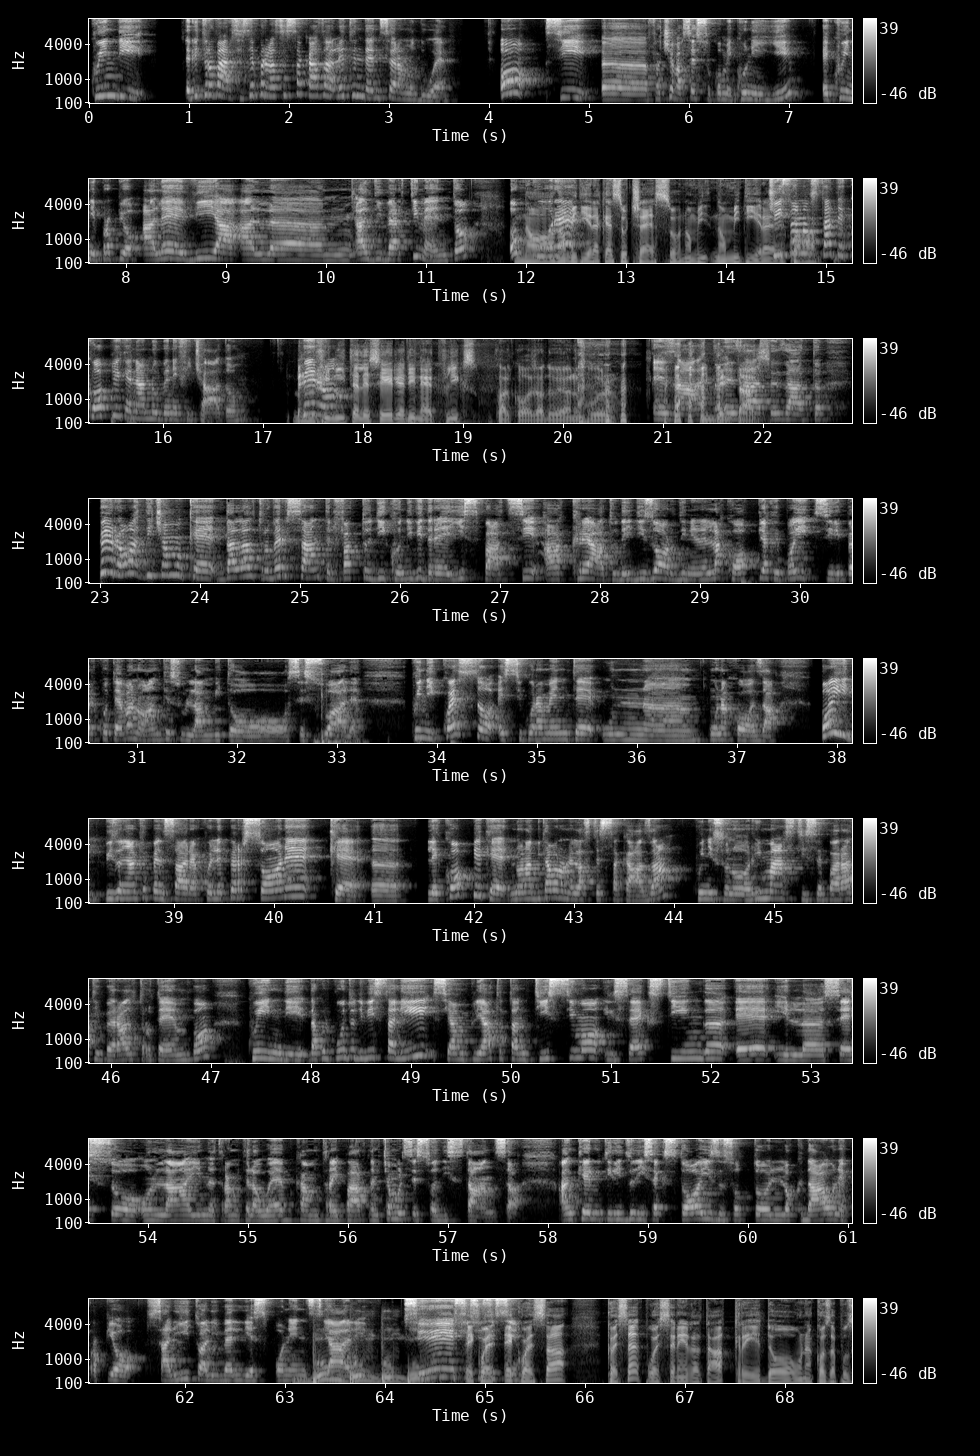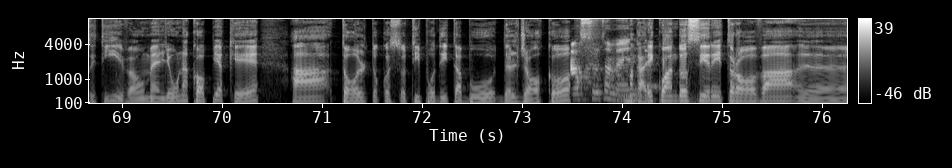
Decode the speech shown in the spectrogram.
quindi ritrovarsi sempre nella stessa casa, le tendenze erano due o si eh, faceva sesso come i conigli e quindi proprio a lei via al, um, al divertimento. Oppure no, non mi dire che è successo, non mi, non mi dire. Ci qua. sono state coppie che ne hanno beneficiato. Beh, Però... finite le serie di Netflix, qualcosa dovevano pure esatto, esatto, esatto. Però diciamo che dall'altro versante il fatto di condividere gli spazi ha creato dei disordini nella coppia che poi si ripercuotevano anche sull'ambito sessuale. Quindi questo è sicuramente un, una cosa. Poi bisogna anche pensare a quelle persone che, eh, le coppie che non abitavano nella stessa casa, quindi sono rimasti separati per altro tempo, quindi da quel punto di vista lì si è ampliato tantissimo il sexting e il sesso online tramite la webcam tra i partner, diciamo il sesso a distanza. Anche l'utilizzo di sex toys sotto il lockdown è proprio salito a livelli esponenziali. Boom, boom, boom, boom. Sì, sì, e, que- sì, sì, e questa questa può essere in realtà, credo, una cosa positiva, o meglio, una coppia che ha tolto questo tipo di tabù del gioco. Assolutamente. Magari quando si ritrova,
